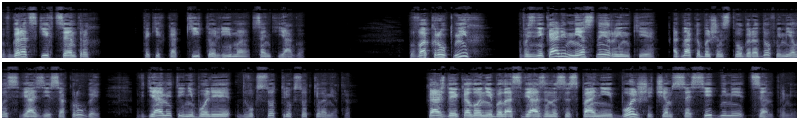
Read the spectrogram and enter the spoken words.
в городских центрах, таких как Кито, Лима, Сантьяго. Вокруг них возникали местные рынки, однако большинство городов имело связи с округой, в диаметре не более 200-300 километров. Каждая колония была связана с Испанией больше, чем с соседними центрами.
